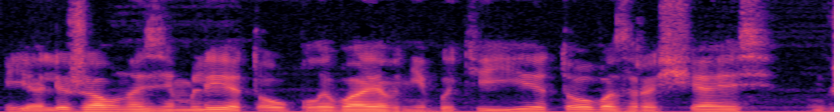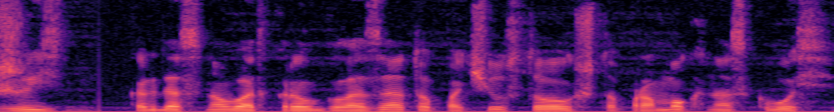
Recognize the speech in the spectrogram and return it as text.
Я лежал на земле, то уплывая в небытие, то возвращаясь к жизни. Когда снова открыл глаза, то почувствовал, что промок насквозь.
